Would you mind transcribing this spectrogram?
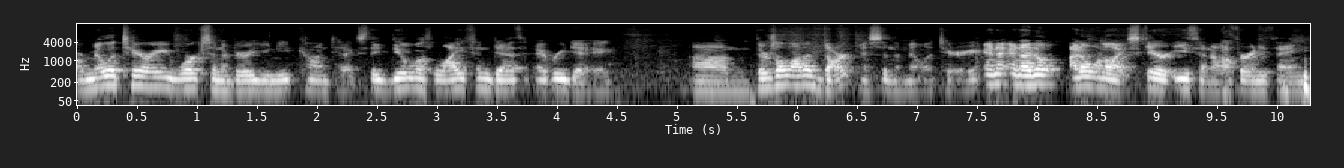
our military works in a very unique context. They deal with life and death every day. Um, there's a lot of darkness in the military, and, and I don't I don't want to like scare Ethan off or anything,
